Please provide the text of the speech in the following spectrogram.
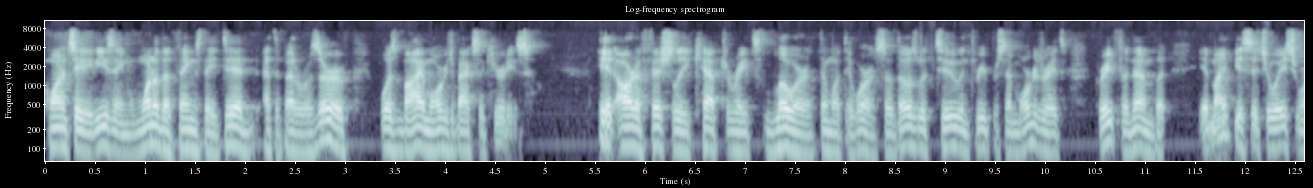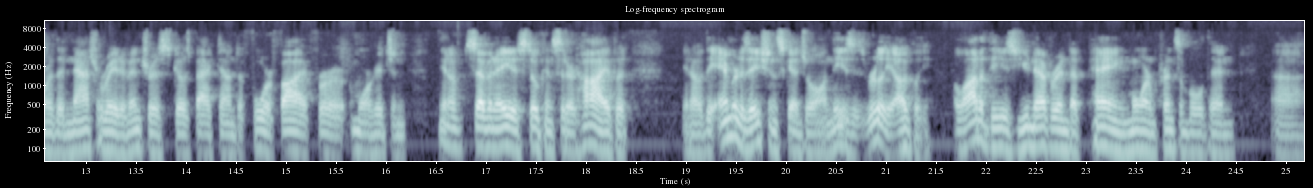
quantitative easing, one of the things they did at the Federal Reserve was buy mortgage backed securities. It artificially kept rates lower than what they were. So those with two and three percent mortgage rates, great for them. But it might be a situation where the natural rate of interest goes back down to four or five for a mortgage, and you know seven eight is still considered high, but you know the amortization schedule on these is really ugly. A lot of these you never end up paying more in principal than uh,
